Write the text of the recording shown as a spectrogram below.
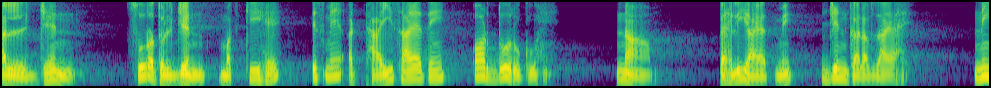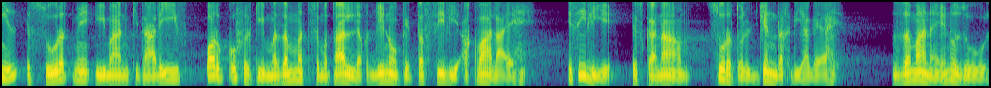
الجن۔ صورت الجن مکی ہے۔ اس میں اٹھائیس آیتیں اور دو رکو ہیں۔ نام پہلی آیت میں جن کا لفظ آیا ہے۔ نیز، اس صورت میں ایمان کی تعریف اور کفر کی مذمت سے متعلق جنوں کے تفصیلی اقوال آئے ہیں۔ اسی لیے اس کا نام صورت الجن رکھ دیا گیا ہے۔ زمانہ نزول۔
